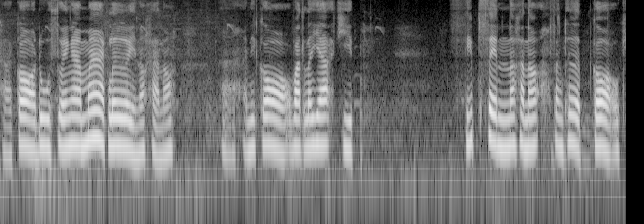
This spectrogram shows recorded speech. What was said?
ค่ะก็ดูสวยงามมากเลยเนาะค่ะเนาะอ่าอันนี้ก็วัดระยะขีด สิบเซนนะคะเนาะสังเทิดก็โอเค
